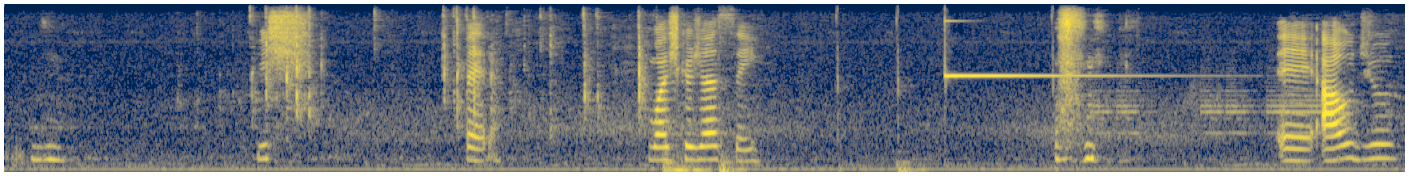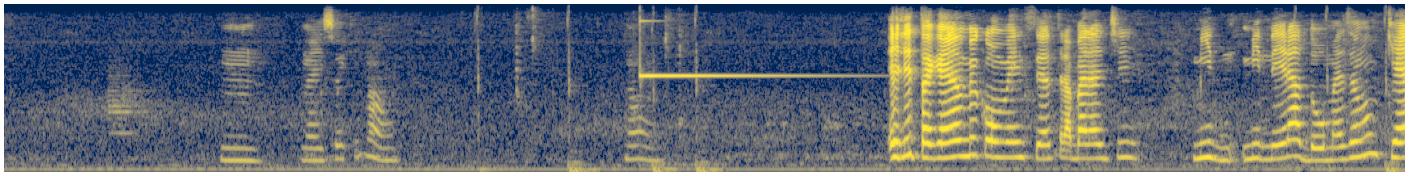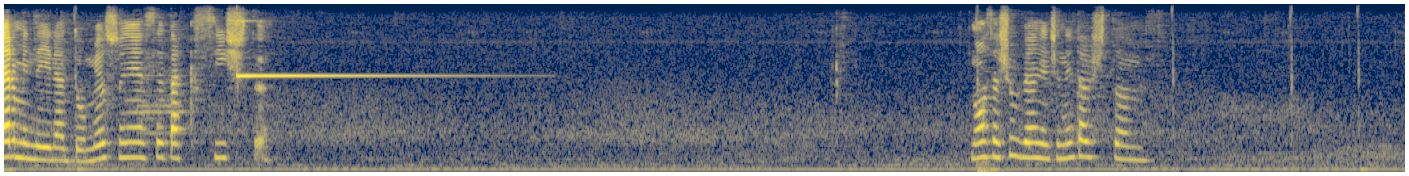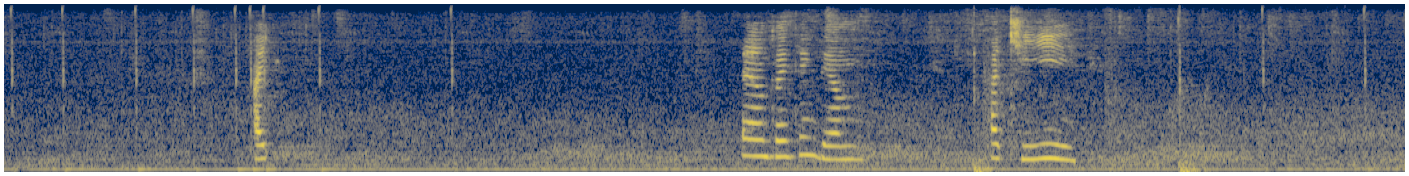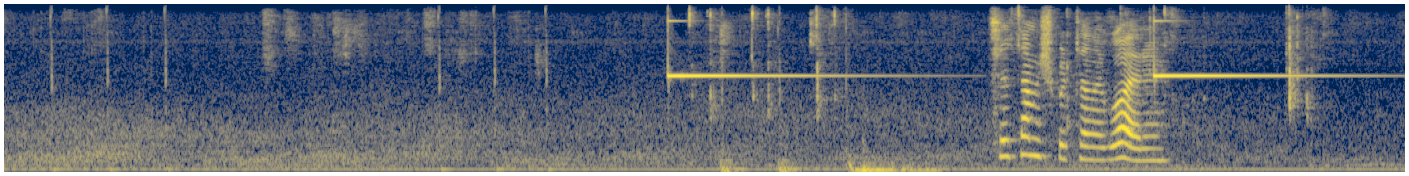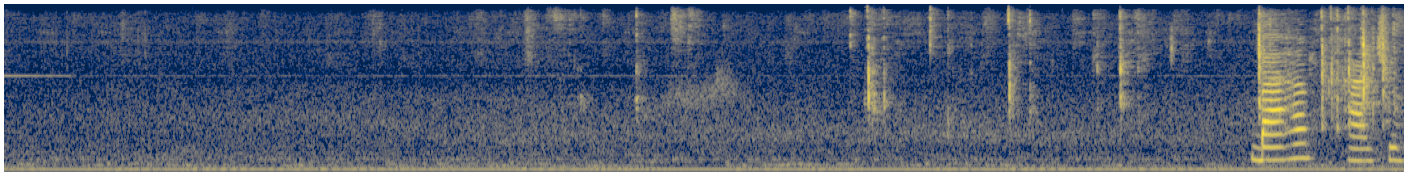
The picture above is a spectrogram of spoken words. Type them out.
Vixe. Pera. Eu acho que eu já sei. é áudio. Hum, não é isso aqui não. Não. Ele tá querendo me convencer a trabalhar de mi- minerador, mas eu não quero minerador. Meu sonho é ser taxista. Nossa, tá chovendo, gente. Eu nem tava estando. Ai. É, eu não tô entendendo. Aqui. Você tá me escutando agora? Barra rádio.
